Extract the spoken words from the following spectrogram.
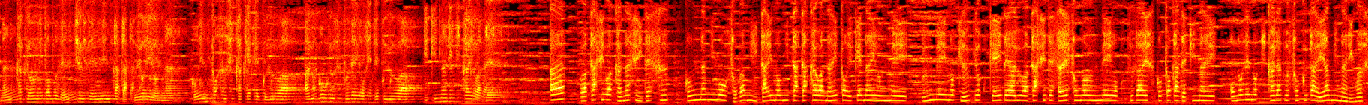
なんか今日挑む連中全員がが強いよな。コイントス仕掛けてくるわ。アルコールスプレーをしてくるわ。いきなり近いわね。私は悲しいです。こんなにもうそばにいたいのに戦わないといけない運命。運命の究極形である私でさえその運命を覆すことができない。己の力不足が嫌になります。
